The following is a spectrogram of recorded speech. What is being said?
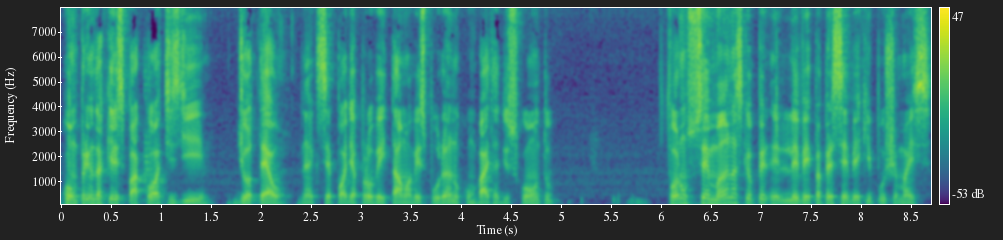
Comprei um daqueles pacotes de, de hotel, né, que você pode aproveitar uma vez por ano com baita desconto. Foram semanas que eu levei para perceber que, puxa, mas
